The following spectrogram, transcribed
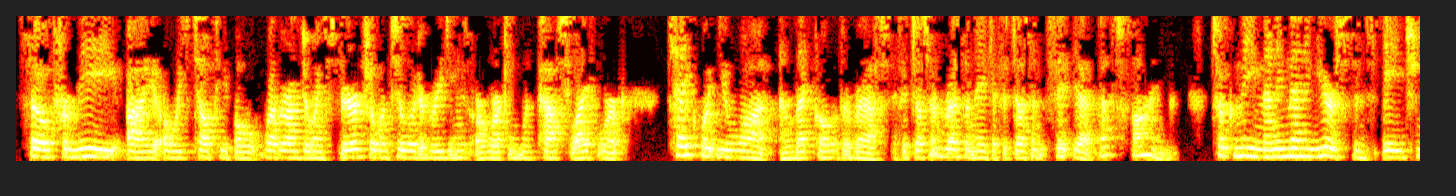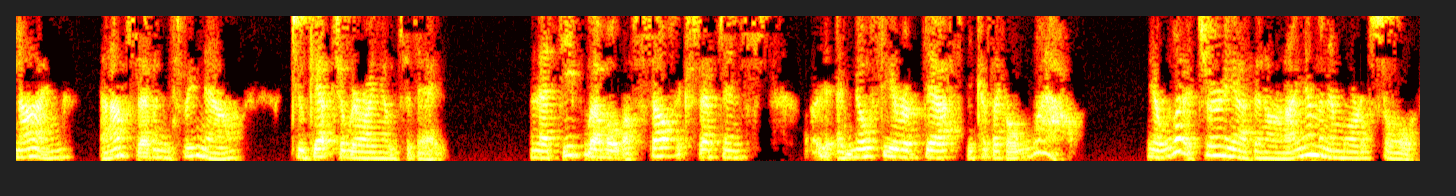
So for me, I always tell people whether I'm doing spiritual intuitive readings or working with past life work, Take what you want and let go of the rest. If it doesn't resonate, if it doesn't fit yet, that's fine. Took me many, many years since age nine, and I'm 73 now, to get to where I am today. And that deep level of self-acceptance uh, and no fear of death because I go, wow, you know, what a journey I've been on. I am an immortal soul.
